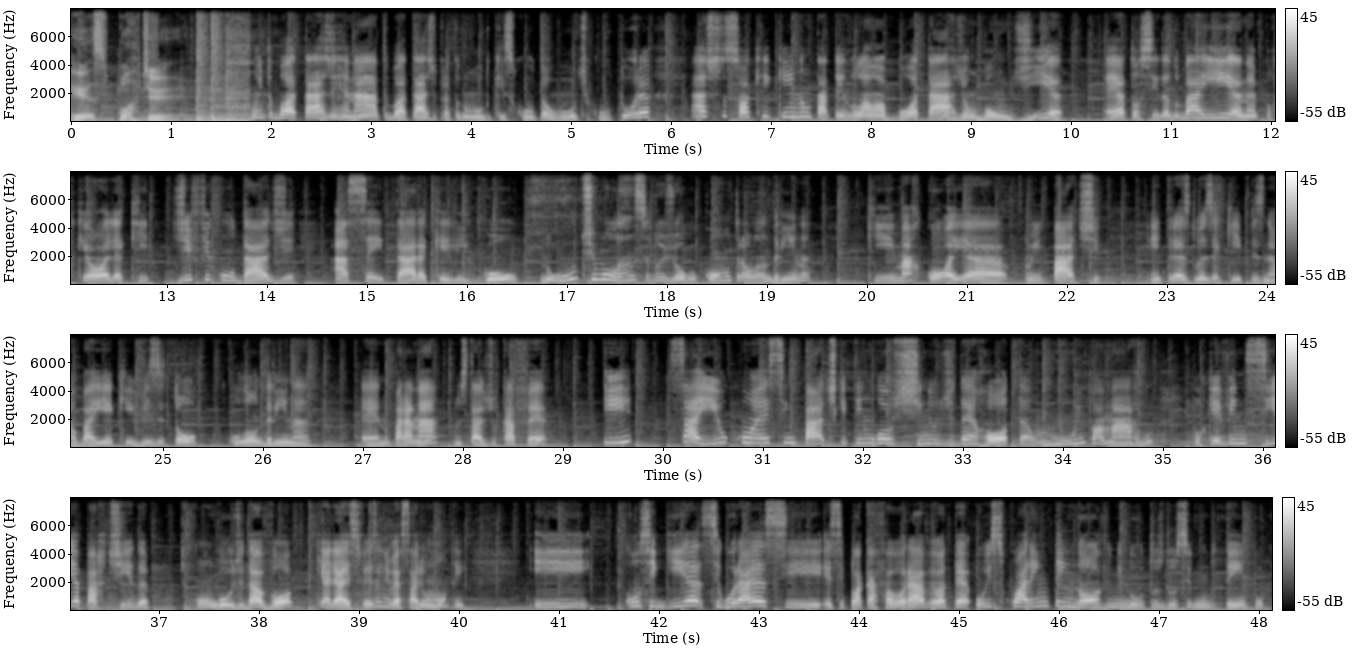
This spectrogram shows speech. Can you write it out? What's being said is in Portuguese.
Esporte. Muito boa tarde, Renato. Boa tarde para todo mundo que escuta o Multicultura. Acho só que quem não tá tendo lá uma boa tarde um bom dia é a torcida do Bahia, né? Porque olha que dificuldade aceitar aquele gol no último lance do jogo contra o Londrina, que marcou aí o empate entre as duas equipes, né? O Bahia que visitou o Londrina é, no Paraná, no estádio Café, e saiu com esse empate que tem um gostinho de derrota muito amargo, porque vencia a partida com o gol de Davó, que aliás fez aniversário ontem, e conseguia segurar esse, esse placar favorável até os 49 minutos do segundo tempo,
